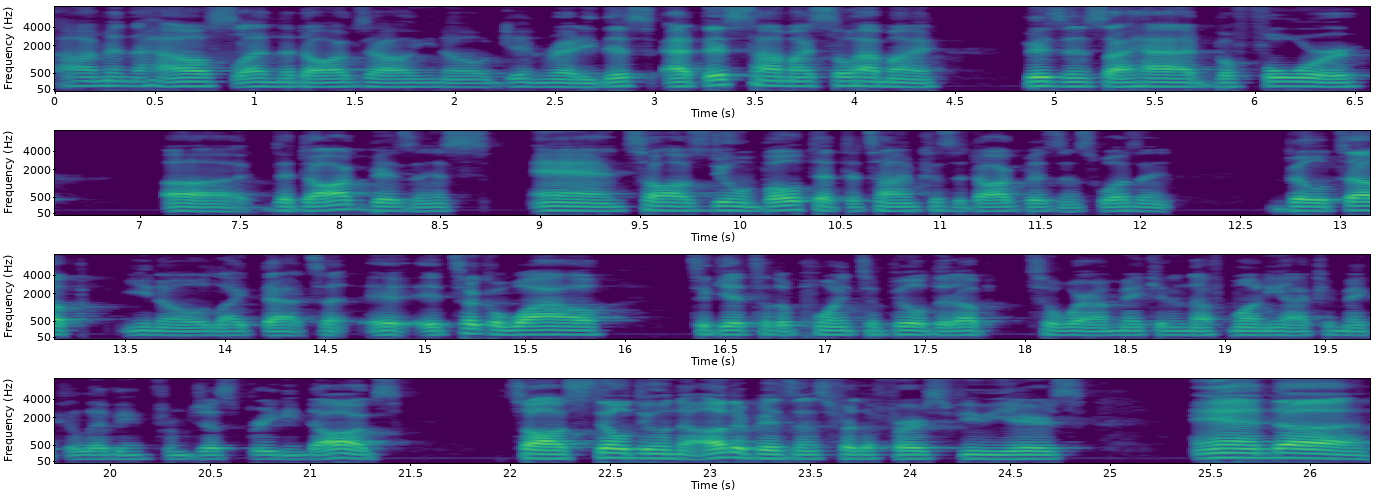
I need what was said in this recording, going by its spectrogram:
I'm in the house letting the dogs out, you know, getting ready. This at this time I still have my business I had before uh the dog business and so I was doing both at the time because the dog business wasn't built up, you know, like that. To, it, it took a while to get to the point to build it up to where I'm making enough money I can make a living from just breeding dogs. So I was still doing the other business for the first few years. And uh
